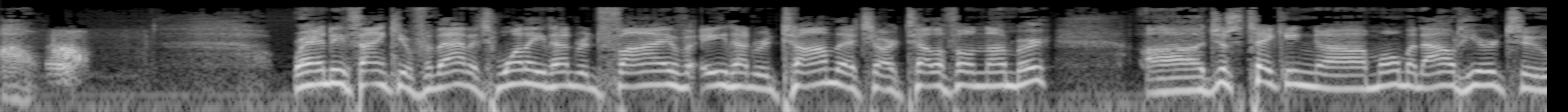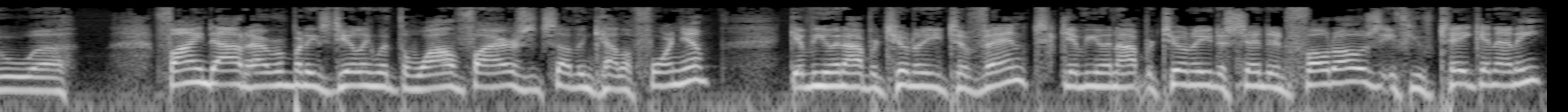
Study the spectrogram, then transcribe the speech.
Wow. Uh, Randy, thank you for that. It's 1-800-5800-TOM. That's our telephone number. Uh, just taking a moment out here to uh, find out how everybody's dealing with the wildfires in Southern California, give you an opportunity to vent, give you an opportunity to send in photos if you've taken any.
